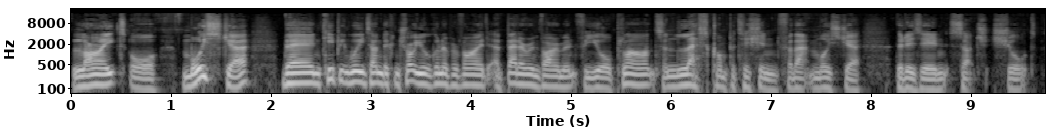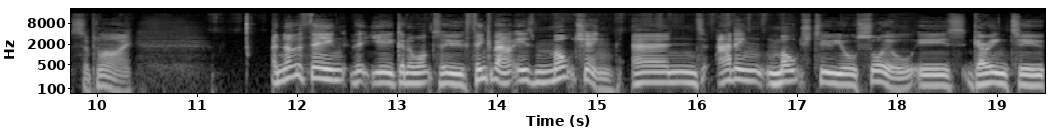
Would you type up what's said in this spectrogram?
light or moisture, then keeping weeds under control, you're going to provide a better environment for your plants and less competition for that moisture that is in such short supply. Another thing that you're going to want to think about is mulching, and adding mulch to your soil is going to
